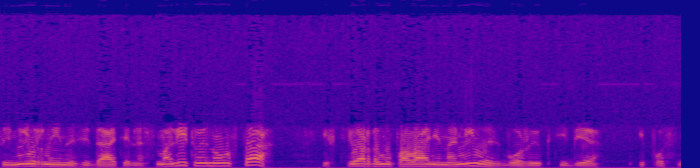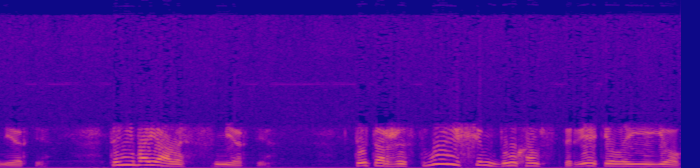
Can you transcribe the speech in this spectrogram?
ты мирно и назидательно, с молитвой на устах и в твердом уповании на милость Божию к тебе и по смерти. Ты не боялась смерти. Ты торжествующим духом встретила ее,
